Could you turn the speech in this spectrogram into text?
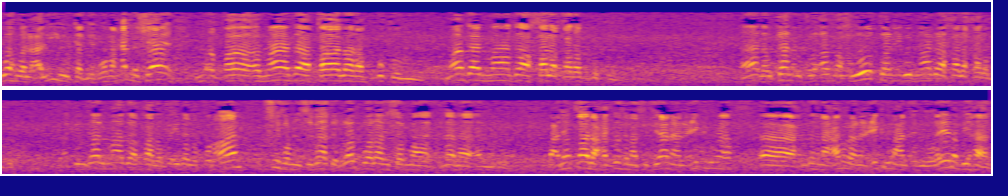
وهو العلي الكبير. ومحل شاهد ماذا قال ربكم؟ ما قال ماذا خلق ربكم؟ ها لو كان القرآن مخلوق كان يقول ماذا خلق ربكم. لكن قال ماذا قال؟ فإذا القرآن صفة من صفات الرب ولا يسمى لنا المخلوق. بعدين قال حدثنا سفيان عن عكرمة آه حدثنا عمرو عن عكرمة عن أبي هريرة بهذا.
